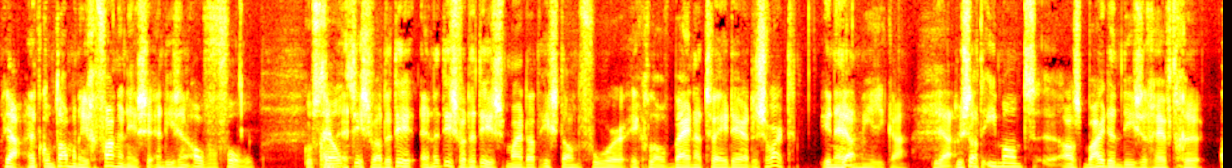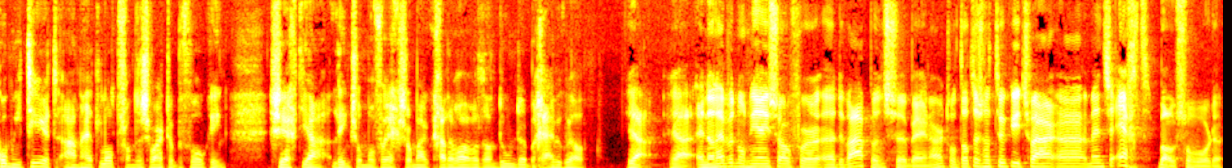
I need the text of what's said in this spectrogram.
Ja, het komt allemaal in gevangenissen en die zijn overvol. Kost geld. En het is wat het is, en het is, wat het is maar dat is dan voor, ik geloof, bijna twee derde zwart in heel ja. Amerika. Ja. Dus dat iemand als Biden, die zich heeft gecommitteerd aan het lot van de zwarte bevolking, zegt: ja, linksom of rechtsom, maar ik ga er wel wat aan doen, dat begrijp ik wel. Ja, ja, en dan hebben we het nog niet eens over uh, de wapens, uh, Bernard. Want dat is natuurlijk iets waar uh, mensen echt boos van worden.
